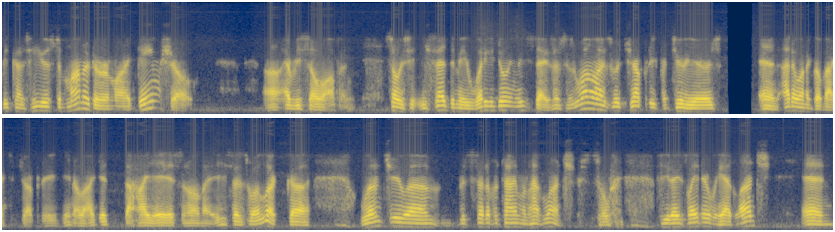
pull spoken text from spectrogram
because he used to monitor my game show uh, every so often. So he, he said to me, "What are you doing these days?" I said, "Well, I was with Jeopardy for two years, and I don't want to go back to Jeopardy. You know, I did the hiatus and all that." He says, "Well, look, uh, why don't you um, set up a time and have lunch?" So a few days later, we had lunch, and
